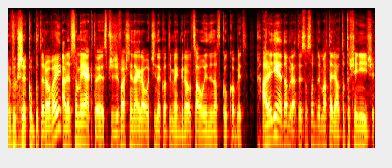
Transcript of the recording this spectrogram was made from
w grze komputerowej. Ale w sumie jak to jest? Przecież właśnie nagrał odcinek o tym, jak grał całą jedenastką kobiet. Ale nie, dobra, to jest osobny materiał, to to się nie liczy.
